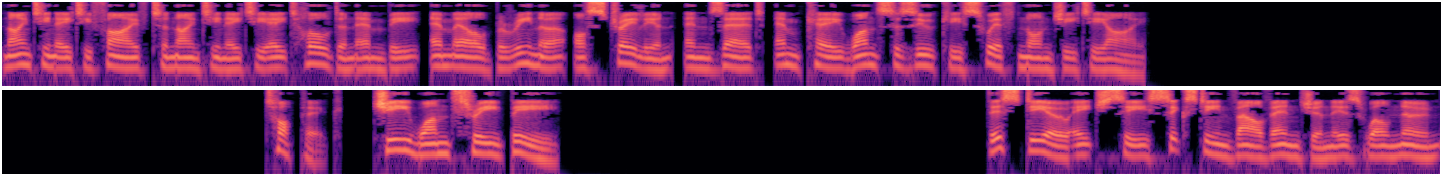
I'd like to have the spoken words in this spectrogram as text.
1985 to 1988 Holden MB ML Barina Australian NZ MK1 Suzuki Swift non-GTI Topic G13B This DOHC 16-valve engine is well known,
